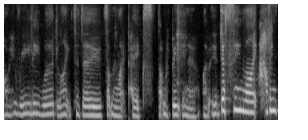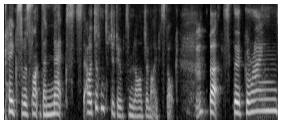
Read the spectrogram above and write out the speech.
oh, we really would like to do something like pigs. That would be, you know, it just seemed like having pigs was like the next step. I just wanted to do some larger livestock. Mm-hmm. But the ground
